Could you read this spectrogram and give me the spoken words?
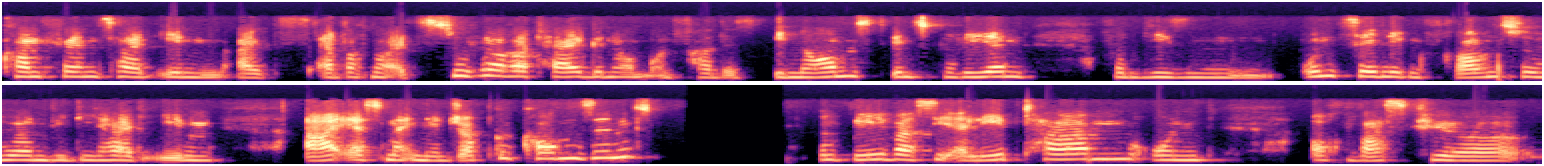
Conference halt eben als einfach nur als Zuhörer teilgenommen und fand es enormst inspirierend, von diesen unzähligen Frauen zu hören, wie die halt eben A, erstmal in den Job gekommen sind und B, was sie erlebt haben und auch was für,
